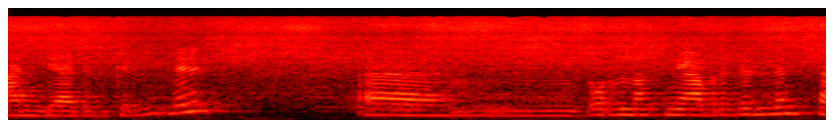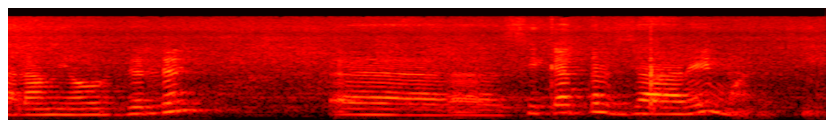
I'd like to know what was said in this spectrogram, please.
አንድ ያድርግልን። ጦርነቱን ያብርድልን፣ ሰላም ያወርድልን። ሲቀጥል ዛሬ ማለት ነው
